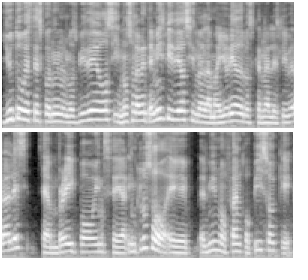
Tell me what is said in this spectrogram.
YouTube está escondiendo los videos y no solamente mis videos, sino la mayoría de los canales liberales, sean Breakpoint, sean incluso eh, el mismo Franco Piso que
